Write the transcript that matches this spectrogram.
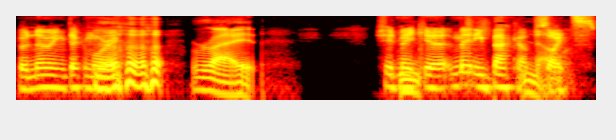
But knowing Dekomori, right. she'd make uh, many backup No. sites.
